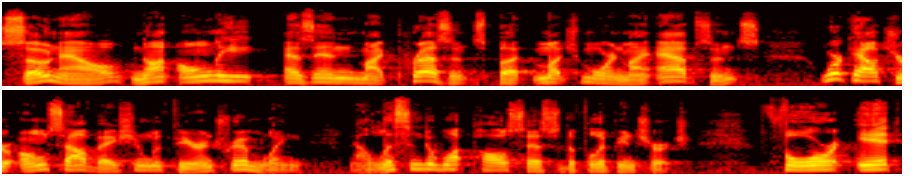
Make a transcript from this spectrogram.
so now, not only as in my presence, but much more in my absence, work out your own salvation with fear and trembling. Now, listen to what Paul says to the Philippian church. For it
